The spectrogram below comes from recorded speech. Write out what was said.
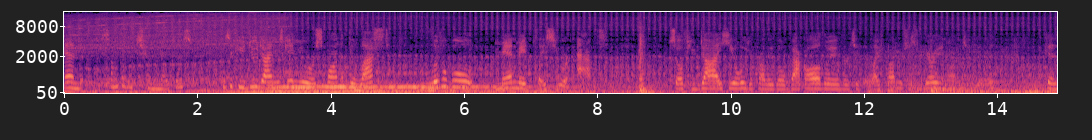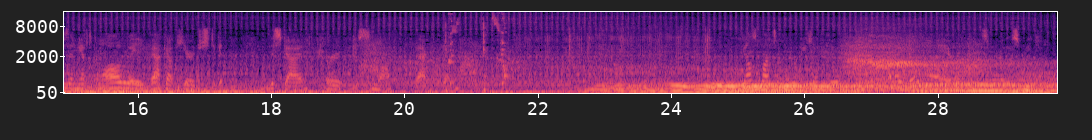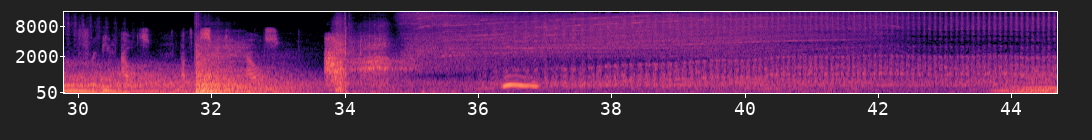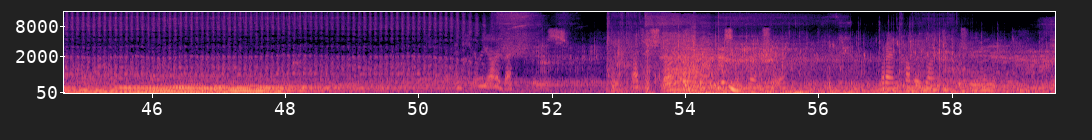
and something to notice is if you do die in this game, you will respawn at the last livable man-made place you were at. So if you die heal, you'll probably go back all the way over to the life pod, which is very annoying to deal with. Because then you have to come all the way back out here just to get this guy, or the Seamoth, back again. You also find some rubies over here. This adventure, what I'm probably going to do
